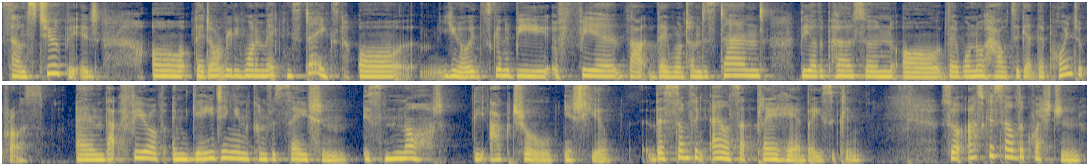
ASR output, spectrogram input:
sound stupid or they don't really want to make mistakes or you know it's going to be a fear that they won't understand the other person or they won't know how to get their point across. And that fear of engaging in conversation is not the actual issue. There's something else at play here basically. So ask yourself the question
